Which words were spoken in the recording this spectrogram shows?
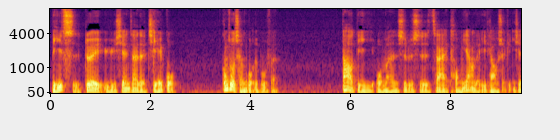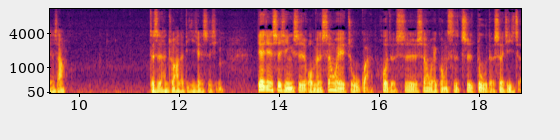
彼此对于现在的结果、工作成果的部分，到底我们是不是在同样的一条水平线上？这是很重要的第一件事情。第二件事情是我们身为主管，或者是身为公司制度的设计者，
